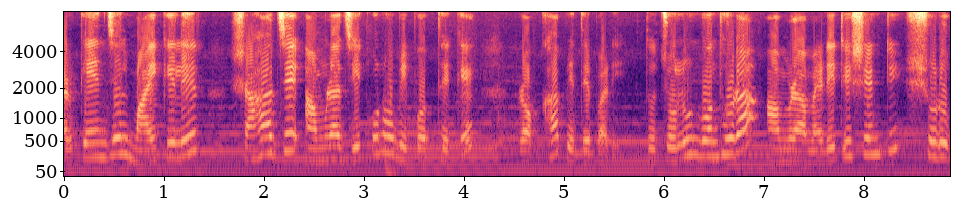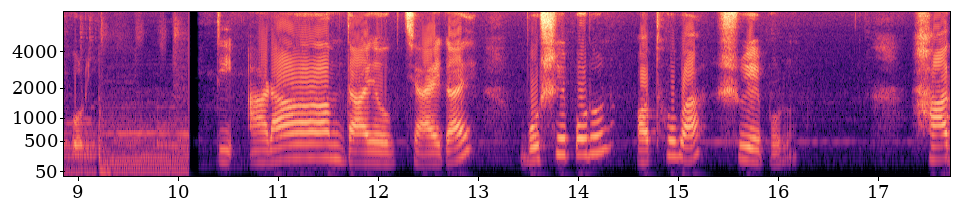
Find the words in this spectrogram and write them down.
আর্কেঞ্জেল মাইকেলের সাহায্যে আমরা যে কোনো বিপদ থেকে রক্ষা পেতে পারি। তো চলুন বন্ধুরা, আমরা মেডিটেশনটি শুরু করি। একটি আরামদায়ক জায়গায় বসে পড়ুন অথবা শুয়ে পড়ুন। হাত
